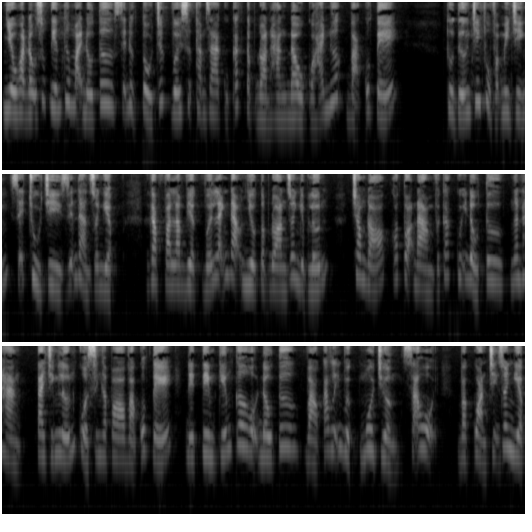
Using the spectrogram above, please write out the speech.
Nhiều hoạt động xúc tiến thương mại đầu tư sẽ được tổ chức với sự tham gia của các tập đoàn hàng đầu của hai nước và quốc tế. Thủ tướng Chính phủ Phạm Minh Chính sẽ chủ trì diễn đàn doanh nghiệp, gặp và làm việc với lãnh đạo nhiều tập đoàn doanh nghiệp lớn, trong đó có tọa đàm với các quỹ đầu tư, ngân hàng, tài chính lớn của Singapore và quốc tế để tìm kiếm cơ hội đầu tư vào các lĩnh vực môi trường, xã hội và quản trị doanh nghiệp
